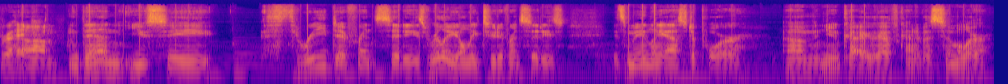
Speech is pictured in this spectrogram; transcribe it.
Right. Um, then you see three different cities, really only two different cities. It's mainly Astapor um, and Yunkai who have kind of a similar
